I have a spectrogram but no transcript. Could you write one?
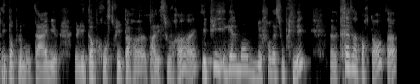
les temples montagnes, les temples construits par, euh, par les souverains, hein, et puis également de fondations privées euh, très importantes hein,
